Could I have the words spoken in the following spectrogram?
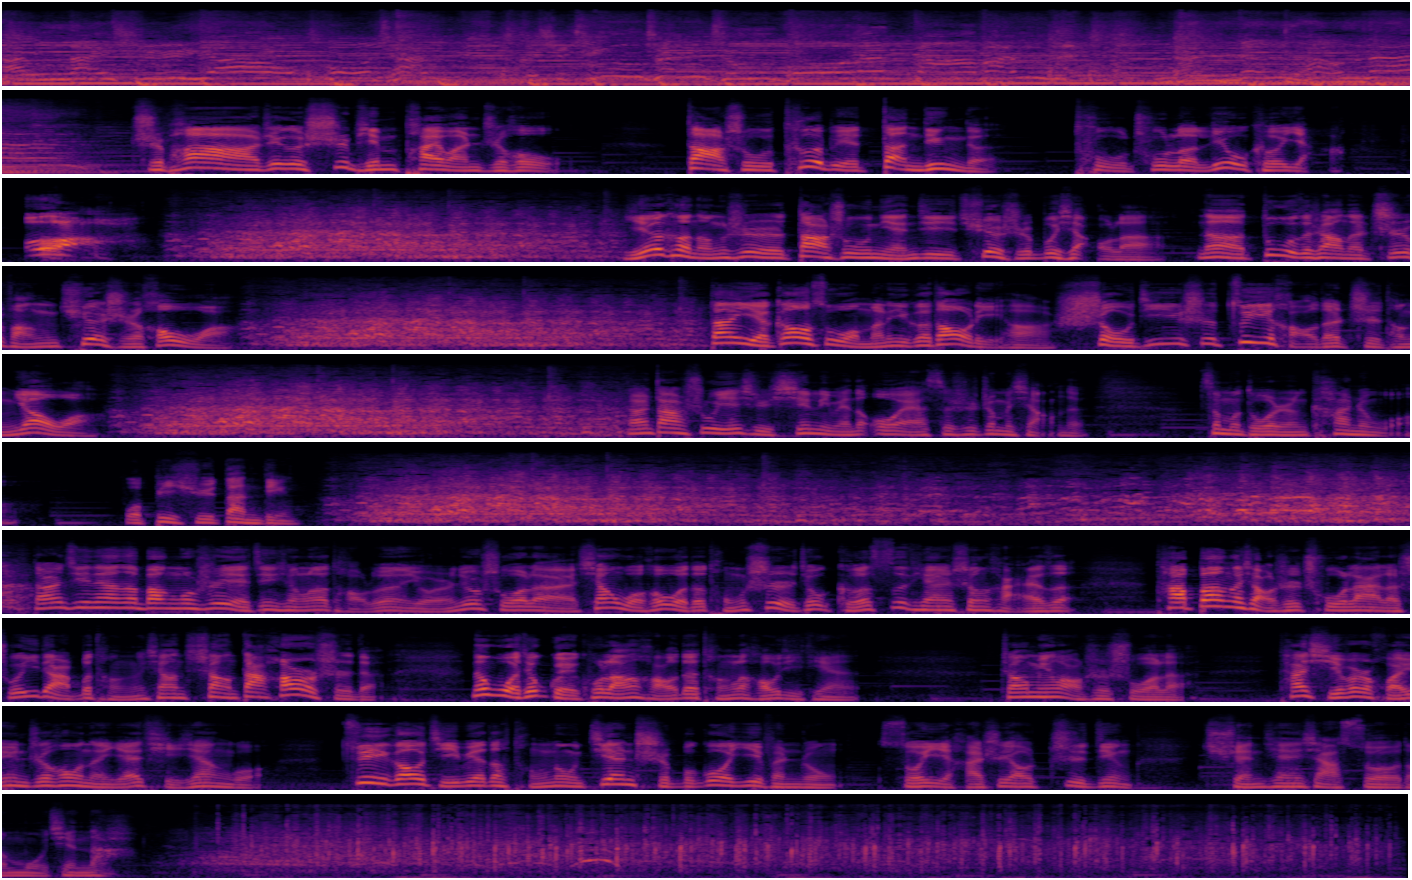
看来是要破产，可是青春就过了大半。男人好难只怕这个视频拍完之后，大叔特别淡定的吐出了六颗牙，哇！也可能是大叔年纪确实不小了，那肚子上的脂肪确实厚啊。但也告诉我们了一个道理哈，手机是最好的止疼药啊。但是大叔也许心里面的 OS 是这么想的：这么多人看着我，我必须淡定。当然，今天的办公室也进行了讨论。有人就说了，像我和我的同事就隔四天生孩子，他半个小时出来了，说一点不疼，像上大号似的。那我就鬼哭狼嚎的疼了好几天。张明老师说了，他媳妇儿怀孕之后呢，也体现过最高级别的疼痛，坚持不过一分钟，所以还是要致敬全天下所有的母亲呐。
